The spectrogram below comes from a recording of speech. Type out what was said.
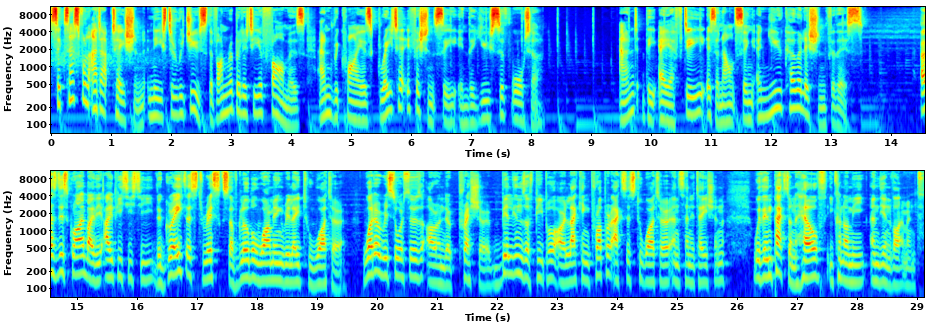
Successful adaptation needs to reduce the vulnerability of farmers and requires greater efficiency in the use of water. And the AFD is announcing a new coalition for this. As described by the IPCC, the greatest risks of global warming relate to water. Water resources are under pressure. Billions of people are lacking proper access to water and sanitation, with impacts on health, economy, and the environment.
